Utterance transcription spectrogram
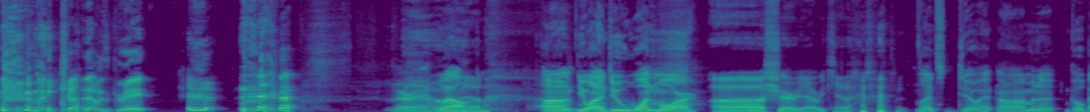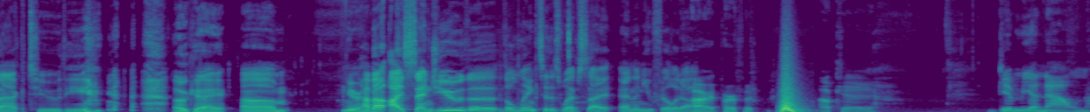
Oh my god, that was great. All right. Oh, well, man. um, you want to do one more? Uh, sure. Yeah, we can. Let's do it. Uh, I'm gonna go back to the. okay. Um, here. How about I send you the the link to this website and then you fill it out. All right, perfect. Okay. Give me a noun.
